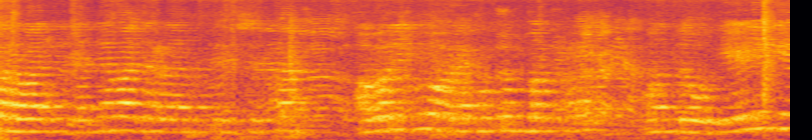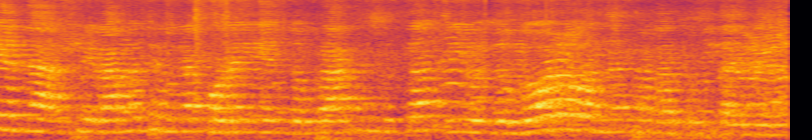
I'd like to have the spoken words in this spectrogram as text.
ಪರವಾಗಿ ಧನ್ಯವಾದಗಳನ್ನು ತಿಳಿಸುತ್ತಾ ಅವರಿಗೂ ಅವರ ಕುಟುಂಬಕ್ಕೂ ಒಂದು ಏಳಿಗೆಯನ್ನ ಶ್ರೀ ರಾಮಚಂದ್ರ ಕೊಡಲಿ ಎಂದು ಪ್ರಾರ್ಥಿಸುತ್ತಾ ಈ ಒಂದು ಗೌರವವನ್ನು ಸಮರ್ಪಿಸ್ತಾ ಇದ್ದೇನೆ.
